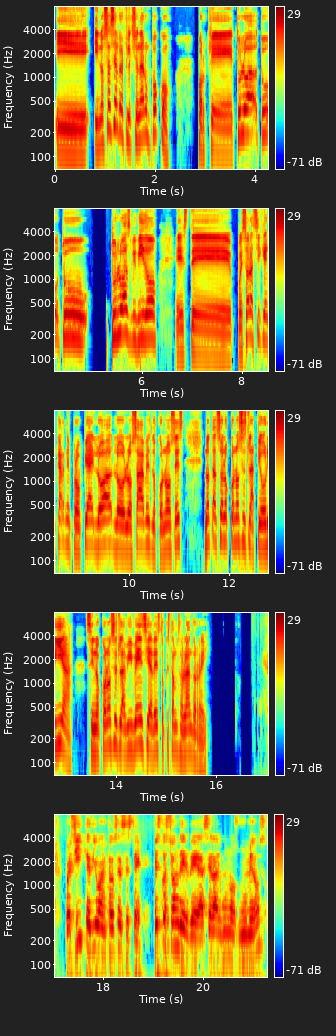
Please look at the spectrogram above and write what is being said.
y, y nos hacen reflexionar un poco, porque tú lo, tú, tú, tú lo has vivido, este, pues ahora sí que en carne propia y lo, lo, lo, sabes, lo conoces. No tan solo conoces la teoría, sino conoces la vivencia de esto que estamos hablando, Rey. Pues sí, te digo, entonces, este, es cuestión de, de hacer algunos números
